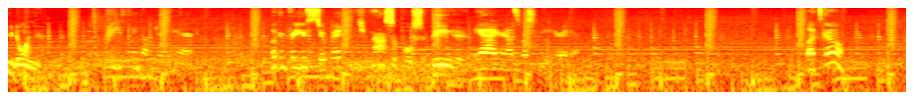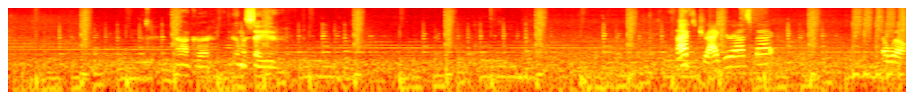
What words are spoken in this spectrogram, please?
You doing here? What do you think I'm doing here? Looking for you, stupid? You're not supposed to be here. Yeah, you're not supposed to be here either. Let's go. Not good. I think I'm gonna stay here. I have to drag your ass back? Oh, I will.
